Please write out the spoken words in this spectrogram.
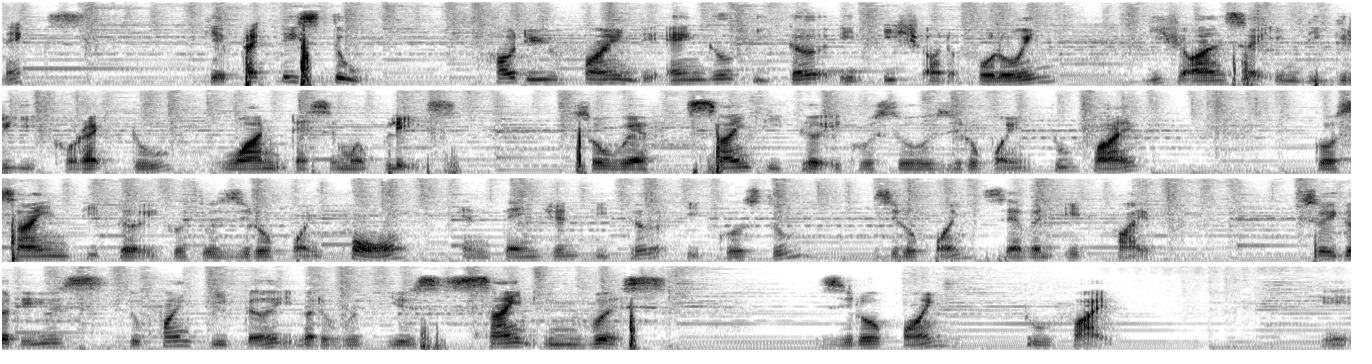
next Okay, practice 2. How do you find the angle theta in each of the following? Give your answer in degree correct to one decimal place. So we have sine theta equals to 0.25, cosine theta equals to 0.4, and tangent theta equals to 0.785. So you got to use, to find theta, you got to use sine inverse 0.25. Okay,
